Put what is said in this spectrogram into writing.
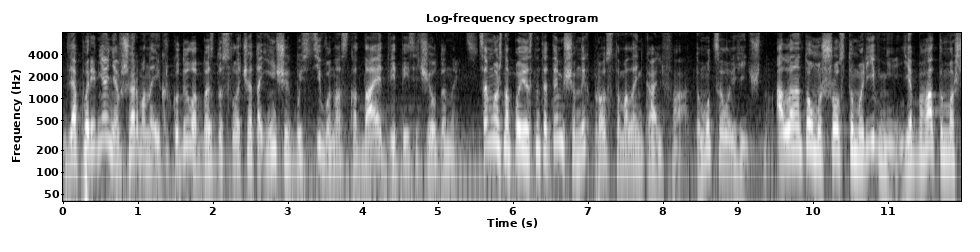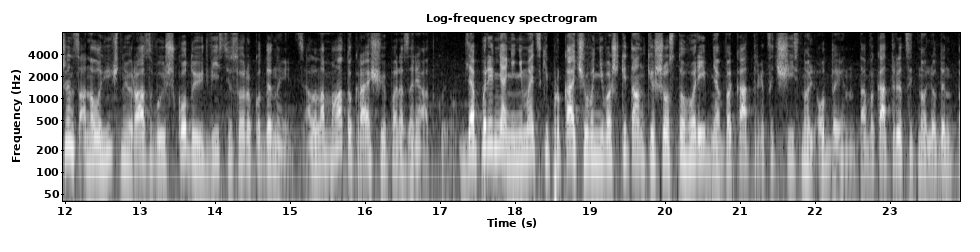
Для порівняння в Шермана і крокодила без досилача та інших бустів вона складає 2000 одиниць. Це можна пояснити тим, що в них просто маленька альфа, тому це логічно. Але на тому шостому рівні є багато машин з аналогічною разовою шкодою 240 одиниць, але набагато кращою перезарядкою. Для порівняння німецькі прокачувані важкі танки шостого рівня ВК-3601 та ВК ВК-3001П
